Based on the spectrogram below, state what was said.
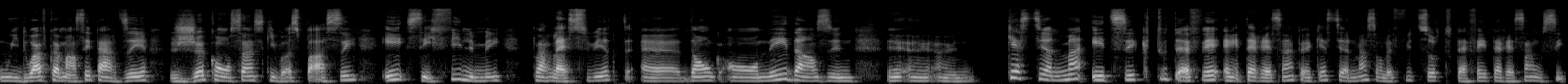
où ils doivent commencer par dire je consens ce qui va se passer et c'est filmé par la suite. donc on est dans une, une questionnement éthique tout à fait intéressant, puis un questionnement sur le futur tout à fait intéressant aussi.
